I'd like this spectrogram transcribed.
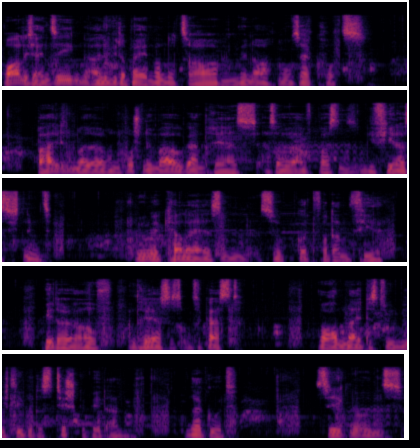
Wahrlich ein Segen, alle wieder beieinander zu haben, wenn auch nur sehr kurz. Behaltet mal euren Burschen im Auge, Andreas. Er soll aufpassen, wie viel er sich nimmt. Junge Kerle essen so gottverdammt viel. Peter, hör auf. Andreas ist unser Gast. Warum leitest du nicht lieber das Tischgebet an? Na gut. Segne uns,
